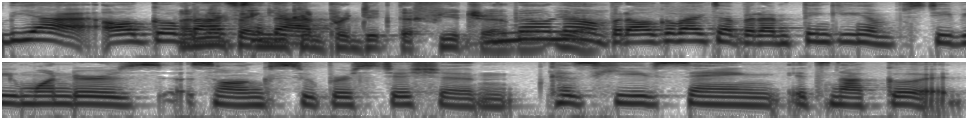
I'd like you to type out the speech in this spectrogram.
yeah. I'll go I'm back not saying to you that. can predict the future. No, but no, yeah. but I'll go back to that. But I'm thinking of Stevie Wonder's song Superstition because he's saying it's not good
